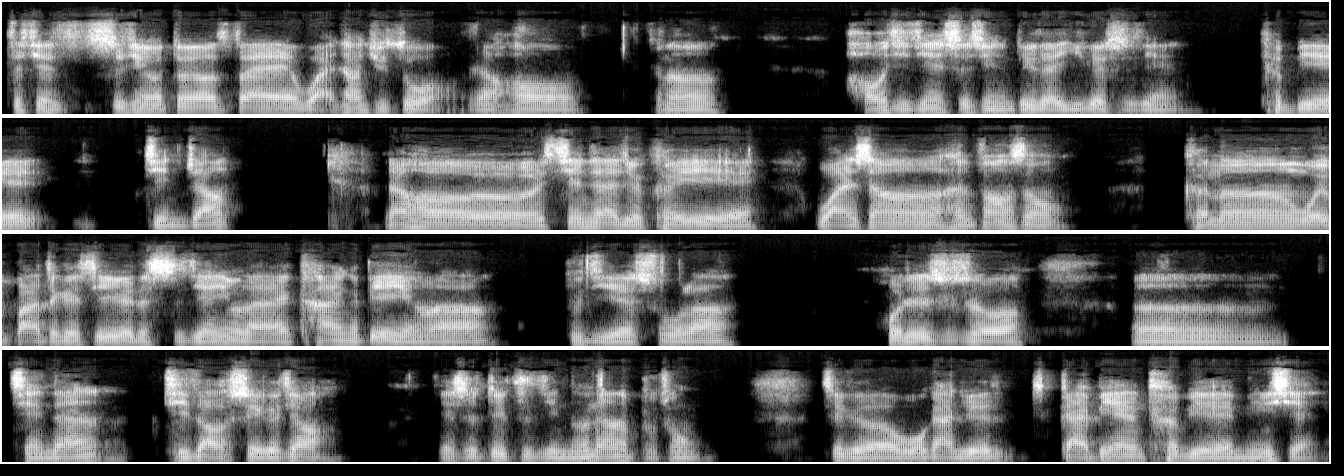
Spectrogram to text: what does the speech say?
这些事情都要在晚上去做，然后可能好几件事情堆在一个时间，特别紧张。然后现在就可以晚上很放松，可能我把这个节约的时间用来看个电影啦，读几页书啦，或者是说，嗯，简单提早睡个觉，也是对自己能量的补充。这个我感觉改变特别明显，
